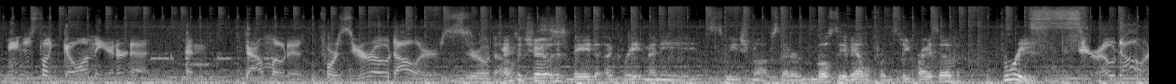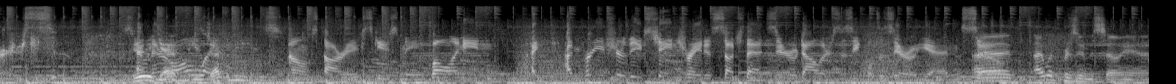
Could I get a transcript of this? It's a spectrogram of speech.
You can just like go on the internet and download it for zero dollars. Zero dollars. Kenta Cho has made a great many sweet shmups that are mostly available for the sweet price of three. Zero dollars. Zero And they're yen. all He's like- Japanese. Oh, sorry, excuse me. Well, I mean, I, I'm pretty sure the exchange rate is such that zero dollars is equal to zero yen. So Uh, I would presume so, yeah.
